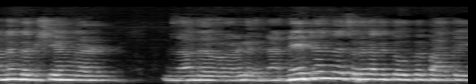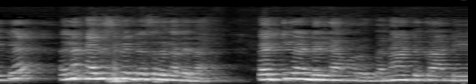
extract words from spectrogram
அந்தந்த விஷயங்கள் அந்த நான் நேற்று அந்த சிறுகதை தொகுப்பை பார்க்க அதெல்லாம் பரிசு பெற்ற சிறுகதை தான். பெற்று கண்டு எல்லாம் ஒரு இப்போ நாட்டுக்காண்டி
